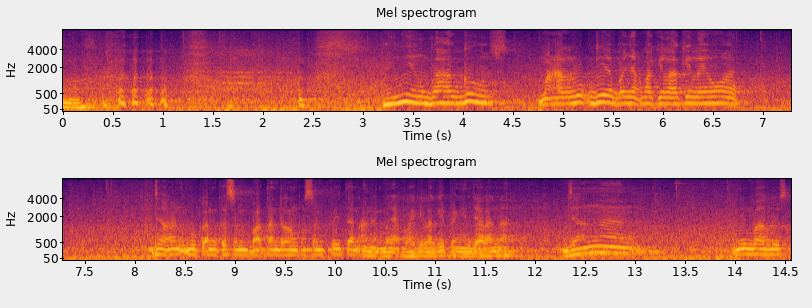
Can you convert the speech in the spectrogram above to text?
Ini yang bagus. Malu dia banyak laki-laki lewat. Jangan bukan kesempatan dalam kesempitan. Aneh banyak laki-laki pengen jalan ah. Jangan. Ini bagus.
